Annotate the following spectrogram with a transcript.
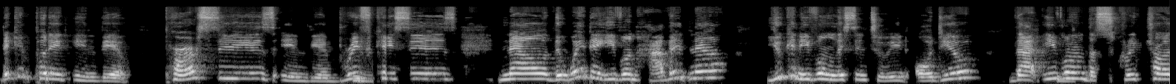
they can put it in their purses in their briefcases now the way they even have it now you can even listen to it audio that even the scripture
